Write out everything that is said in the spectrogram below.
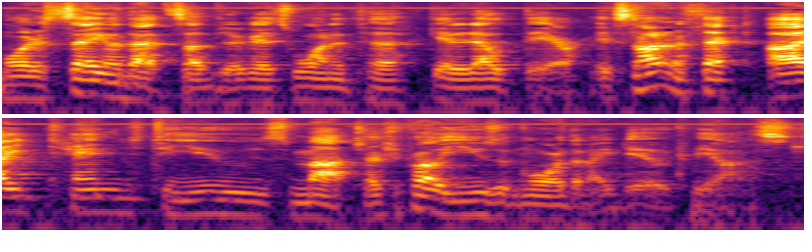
more to say on that subject. I just wanted to get it out there. It's not an effect I tend to use much. I should probably use it more than I do, to be honest.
